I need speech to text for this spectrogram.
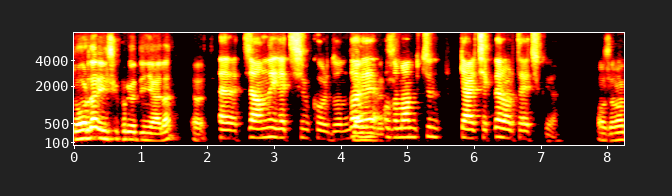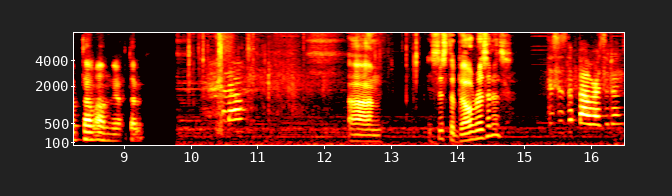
Doğrudan ilişki kuruyor dünyayla. Evet. evet canlı iletişim kurduğunda Canlı ve iletişim. o zaman bütün gerçekler ortaya çıkıyor. O zaman tam anlıyor tabii. Hello? Um, is this the Bell residence? This is the Bell residence.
